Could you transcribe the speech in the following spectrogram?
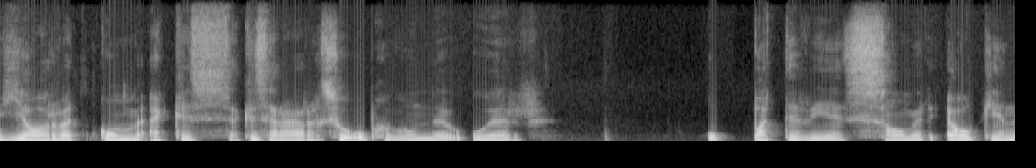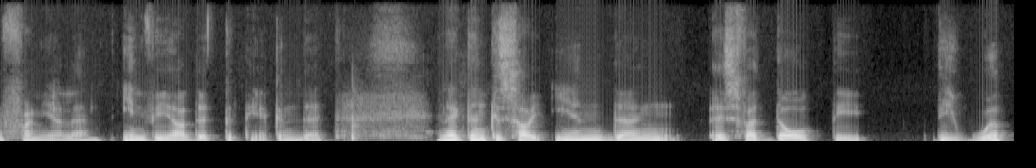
jaar wat kom, ek is ek is regtig so opgewonde oor op pad te wees saam met elkeen van julle en wie dit beteken dit. En ek dink is daai een ding is wat dalk die die hoop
